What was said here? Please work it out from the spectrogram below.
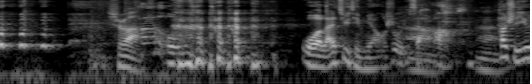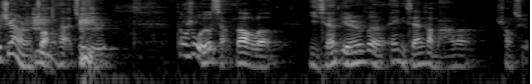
是吧？他我我来具体描述一下啊，嗯。他是一个这样的状态，就是当时我就想到了以前别人问，哎，你现在干嘛呢？上学。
